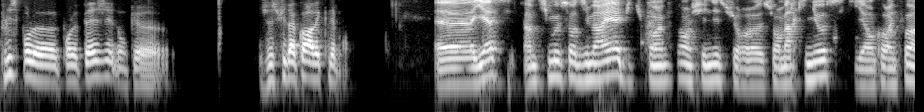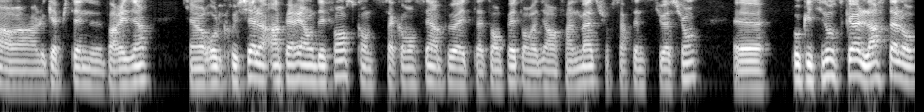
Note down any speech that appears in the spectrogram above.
plus pour le, PSG donc je suis d'accord avec Clément euh, Yas, un petit mot sur Di Maria et puis tu peux en même temps enchaîner sur, euh, Marquinhos, qui est encore une fois le capitaine parisien, qui a un rôle crucial, impérial en défense quand ça commençait un peu à être la tempête, on va dire, en fin de match sur certaines situations. Euh, Pochettino, en tout cas, l'installe en,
